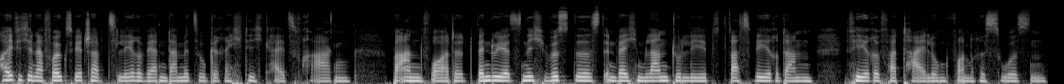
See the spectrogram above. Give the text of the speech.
häufig in der Volkswirtschaftslehre werden damit so Gerechtigkeitsfragen beantwortet. Wenn du jetzt nicht wüsstest, in welchem Land du lebst, was wäre dann faire Verteilung von Ressourcen?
